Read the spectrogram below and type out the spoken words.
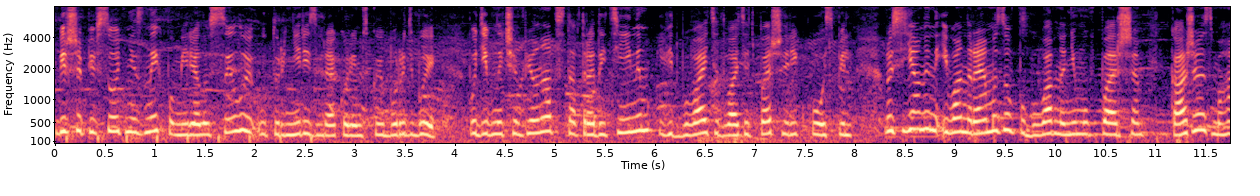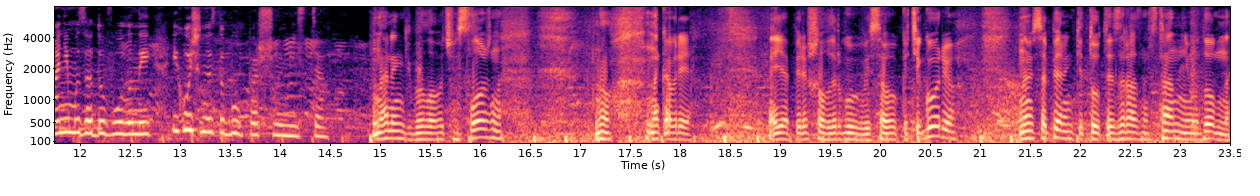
Більше півсотні з них поміряли силою у турнірі з греко-римської боротьби. Подібний чемпіонат став традиційним і відбувається 21 рік поспіль. Росіянин Іван Ремезов побував на ньому вперше. Каже, змаганнями задоволений і хоч не здобув першого місця. На ринге было очень сложно, ну, на ковре. Я перешел в другую весовую категорию, ну и соперники тут из разных стран неудобно.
